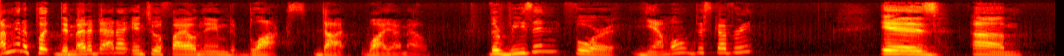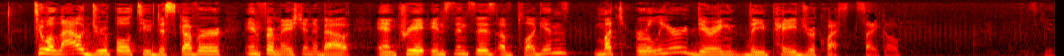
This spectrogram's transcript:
I'm going to put the metadata into a file named blocks.yml. The reason for YAML discovery is um, to allow Drupal to discover information about and create instances of plugins much earlier during the page request cycle. Excuse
